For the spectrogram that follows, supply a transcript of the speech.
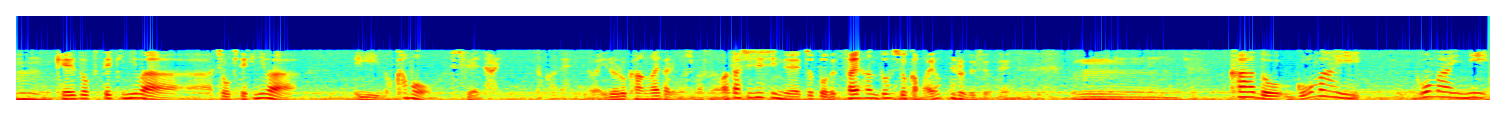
うん、継続的には長期的にはいいのかもしれないとかね。いろいろ考えたりもしますが私自身、ね、ちょっと再販どうしようか迷ってるんですよね。うーん。カード5枚5枚に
